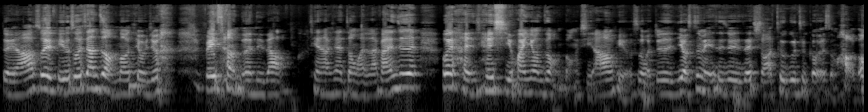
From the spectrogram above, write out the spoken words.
对，然后所以比如说像这种东西，我就 非常的你知道。天啊，现在中文了，反正就是会很很喜欢用这种东西。然后比如说，就是有事没事就是在刷 Too Good To Go 有什么好东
